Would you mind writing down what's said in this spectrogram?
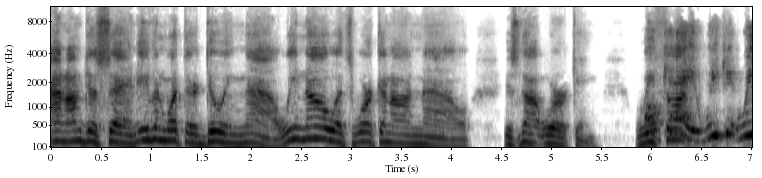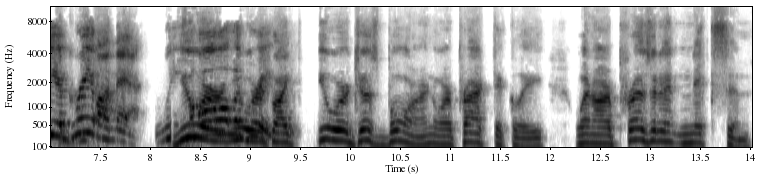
and I'm just saying, even what they're doing now, we know what's working on now is not working. We okay, thought, we can we agree on that. We you were you agree. were like you were just born, or practically, when our president Nixon,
